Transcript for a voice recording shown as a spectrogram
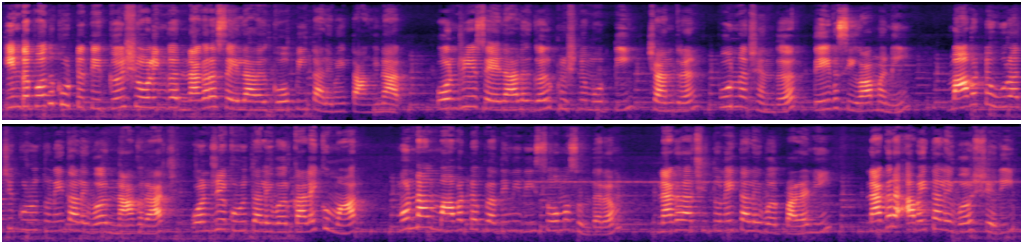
இந்த பொதுக்கூட்டத்திற்கு ஷோலிங்கர் நகர செயலாளர் கோபி தலைமை தாங்கினார். ஒன்றிய செயலாளர்கள் கிருஷ்ணமூர்த்தி சந்திரன் பூர்ணச்சந்தர் தேவசிகாமணி மாவட்ட ஊராட்சி குழு துணைத் தலைவர் நாகராஜ் ஒன்றிய குழு தலைவர் கலைக்குமார் முன்னாள் மாவட்ட பிரதிநிதி சோமசுந்தரம் நகராட்சி துணைத் தலைவர் பழனி நகர அவைத்தலைவர் ஷெரீப்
